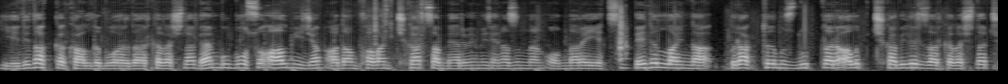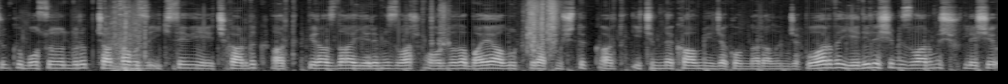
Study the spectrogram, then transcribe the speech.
7 dakika kaldı bu arada arkadaşlar. Ben bu boss'u almayacağım. Adam falan çıkarsa mermimiz en azından onlara yetsin. Battle Line'da bıraktığımız lootları alıp çıkabiliriz arkadaşlar. Çünkü boss'u öldürüp çantamızı 2 seviyeye çıkardık. Artık biraz daha yerimiz var. Orada da bayağı loot bırakmıştık. Artık içimde kalmayacak onları alınca. Bu arada 7 leşimiz varmış. Leşi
